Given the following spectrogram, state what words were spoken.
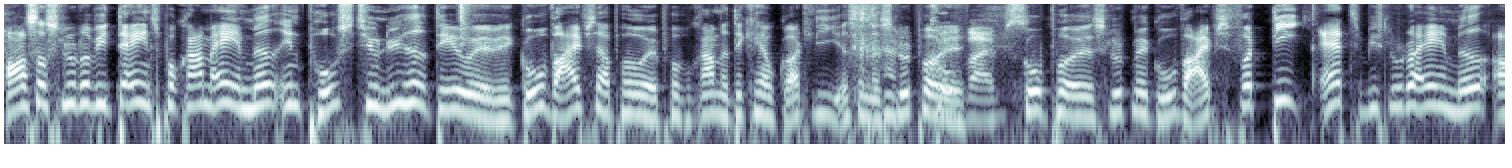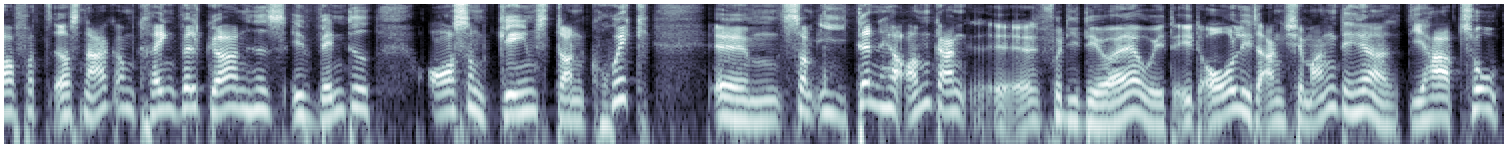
Og så slutter vi dagens program af med en positiv nyhed. Det er jo øh, gode vibes her på, øh, på programmet. Det kan jeg jo godt lide. Og sådan at slutte på, Gode øh, vibes. God på, øh, slut med gode vibes. Fordi at vi slutter af med at, for, at snakke omkring velgørenhedseventet Awesome Games Done Quick. Øhm, som i den her omgang, øh, fordi det jo er jo et, et årligt arrangement det her. De har to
